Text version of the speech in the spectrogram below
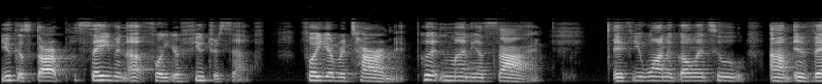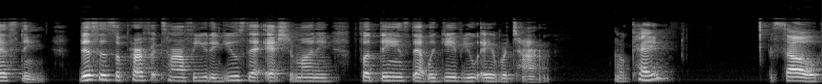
you can start saving up for your future self, for your retirement, putting money aside. If you want to go into um, investing, this is the perfect time for you to use that extra money for things that would give you a return. Okay? So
